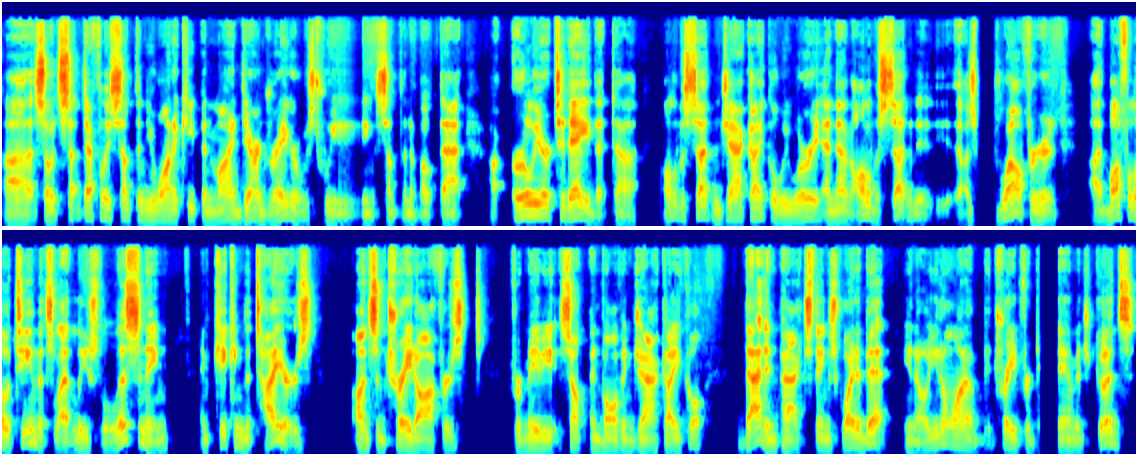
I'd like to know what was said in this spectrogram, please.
Uh, so it's definitely something you want to keep in mind. Darren Dreger was tweeting something about that uh, earlier today that uh, all of a sudden Jack Eichel, we worry, and then all of a sudden uh, as well for a Buffalo team that's at least listening and kicking the tires on some trade offers for maybe some involving Jack Eichel, that impacts things quite a bit. You know, you don't want to trade for damaged goods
